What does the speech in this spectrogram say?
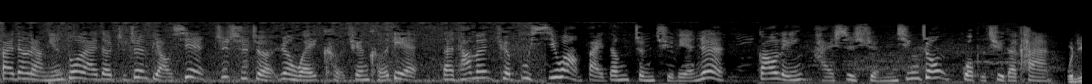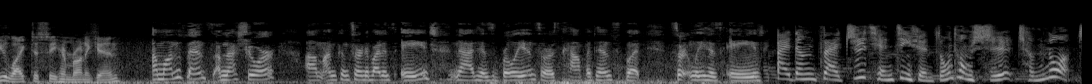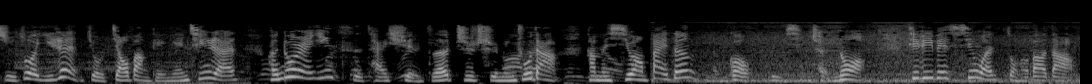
拜登两年多来的执政表现，支持者认为可圈可点，但他们却不希望拜登争取连任。 高龄还是选民心中过不去的坎。Would you like to see him run again? I'm on the fence. I'm not sure. Um, I'm concerned about his age, not his brilliance or his competence, but certainly his age. 拜登在之前竞选总统时承诺只做一任就交棒给年轻人，很多人因此才选择支持民主党。他们希望拜登能够履行承诺。TVBS 新闻综合报道。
